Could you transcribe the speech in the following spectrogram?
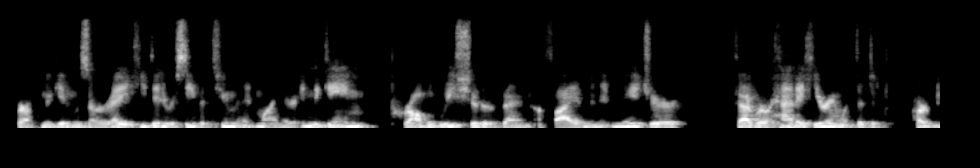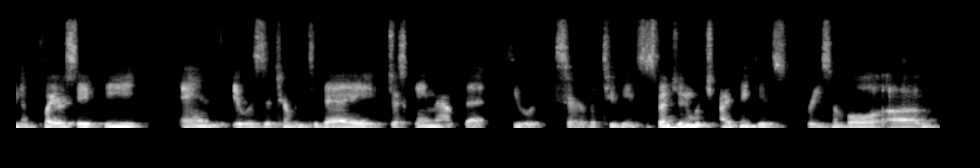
Brock McGinn was all right. He did receive a two minute minor in the game, probably should have been a five minute major. Fabbro had a hearing with the Department of Player Safety, and it was determined today, just came out that he would serve a two game suspension, which I think is reasonable. Um,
